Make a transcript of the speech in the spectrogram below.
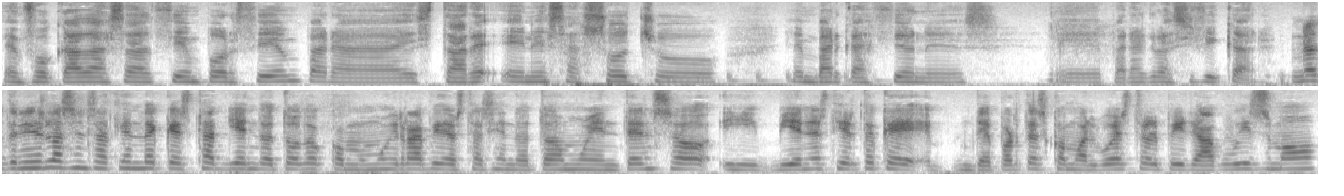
enfocadas al 100% para estar en esas ocho embarcaciones eh, para clasificar. ¿No tenéis la sensación de que está yendo todo como muy rápido, está siendo todo muy intenso? Y bien es cierto que deportes como el vuestro, el piragüismo,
